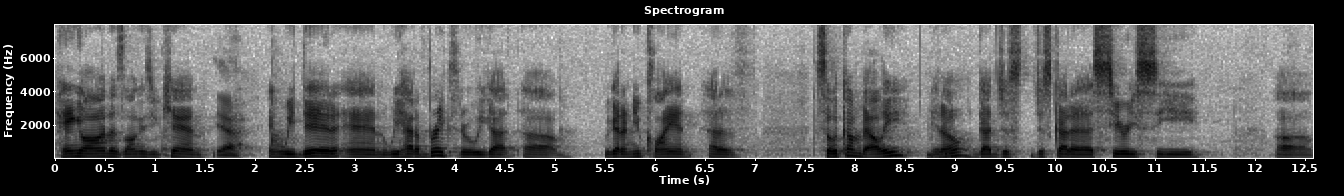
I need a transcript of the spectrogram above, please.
hang on as long as you can. yeah, And we did, and we had a breakthrough. We got um, we got a new client out of Silicon Valley. You Mm-hmm. know, got just just got a Series C. Uh,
